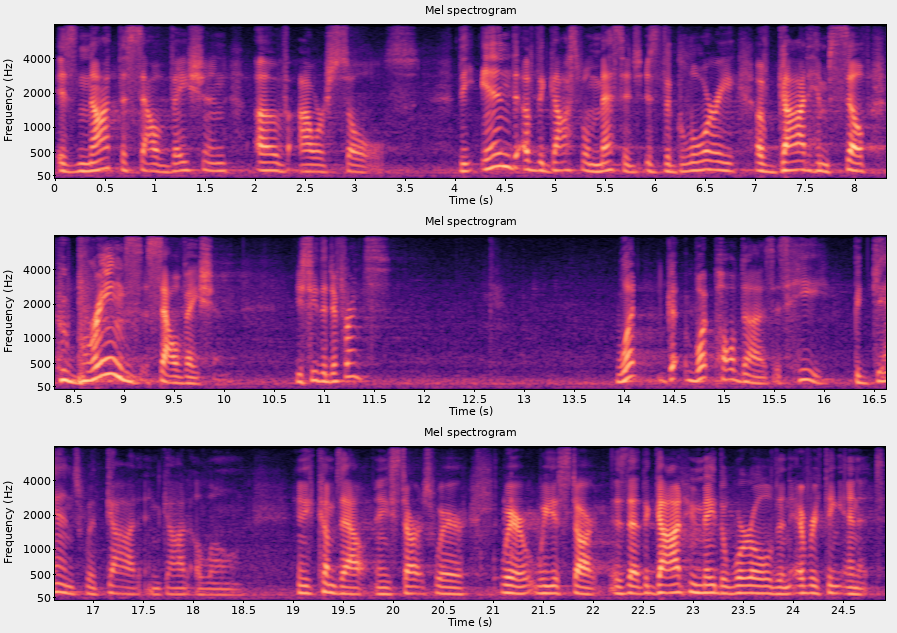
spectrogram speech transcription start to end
is not the salvation of our souls. The end of the gospel message is the glory of God Himself who brings salvation. You see the difference? What, what Paul does is he begins with God and God alone and he comes out and he starts where, where we start is that the God who made the world and everything in it,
